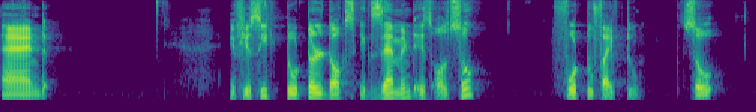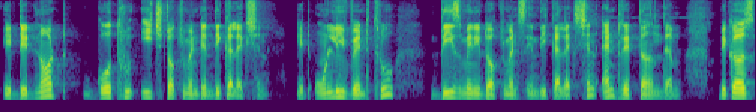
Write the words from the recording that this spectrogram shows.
and if you see total docs examined is also 4252. So it did not go through each document in the collection. It only went through these many documents in the collection and returned them because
